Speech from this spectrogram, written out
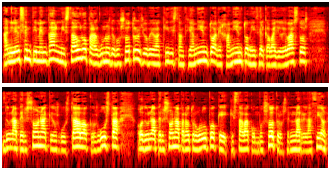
A nivel sentimental, mis Tauro, para algunos de vosotros, yo veo aquí distanciamiento, alejamiento, me dice el caballo de bastos, de una persona que os gustaba o que os gusta, o de una persona para otro grupo que, estaba con vosotros en una relación.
